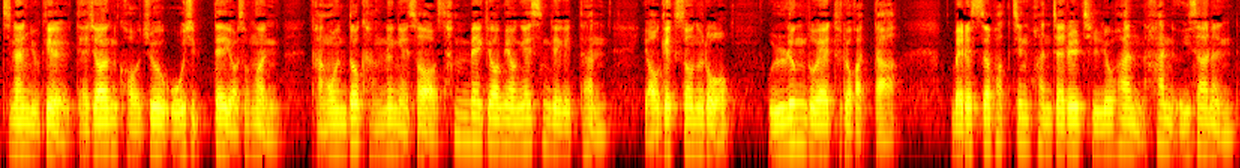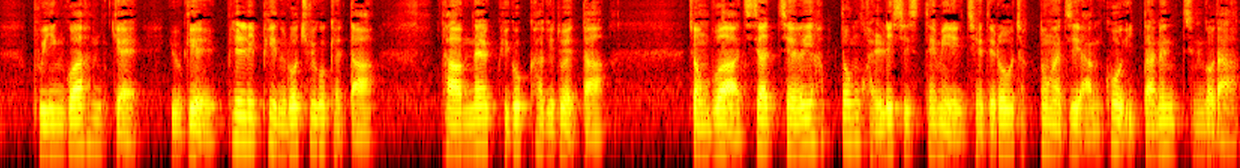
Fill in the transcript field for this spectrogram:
지난 6일 대전 거주 50대 여성은 강원도 강릉에서 300여 명의 승객이 탄 여객선으로 울릉도에 들어갔다. 메르스 확진 환자를 진료한 한 의사는 부인과 함께 6일 필리핀으로 출국했다. 다음날 귀국하기도 했다. 정부와 지자체의 합동 관리 시스템이 제대로 작동하지 않고 있다는 증거다.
